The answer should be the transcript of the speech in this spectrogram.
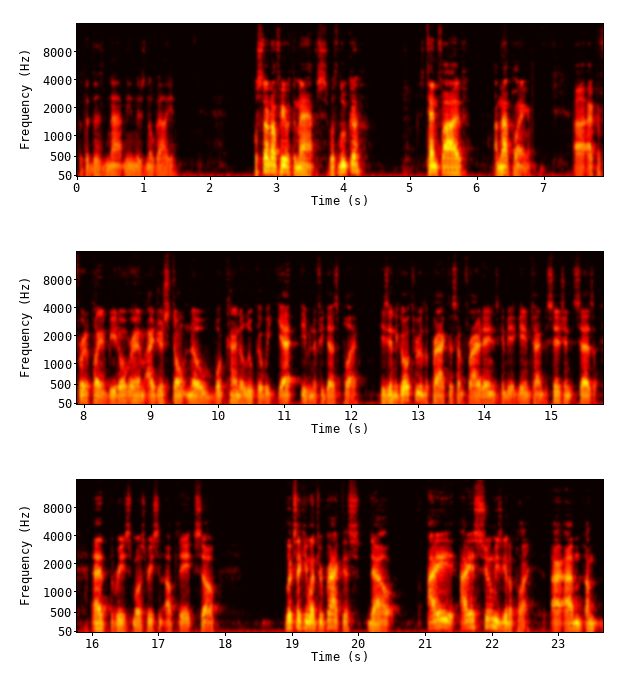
but that does not mean there's no value. We'll start off here with the Mavs. With Luka, it's 10-5. I'm not playing him. Uh, I prefer to play Embiid over him. I just don't know what kind of Luka we get, even if he does play. He's going to go through the practice on Friday, and he's going to be a game time decision. It says at the most recent update. So looks like he went through practice. Now I I assume he's going to play. I, I'm I'm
